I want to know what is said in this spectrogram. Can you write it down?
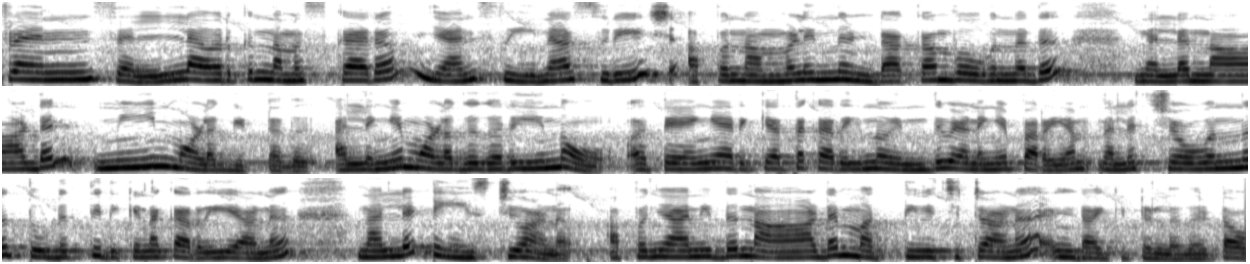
ഫ്രണ്ട്സ് എല്ലാവർക്കും നമസ്കാരം. ഞാൻ സീന സുരേഷ്. അപ്പം നമ്മൾ ഇന്ന് ഉണ്ടാക്കാൻ പോകുന്നത് നല്ല നാടൻ മീൻ മുളകിട്ടത്. അല്ലെങ്കിൽ മുളക് കറിയെന്നോ തേങ്ങ അരയ്ക്കാത്ത കറിയെന്നോ എന്ത് വേണമെങ്കിൽ പറയാം. നല്ല ചുവന്ന് തുടുത്തിരിക്കുന്ന കറിയാണ്. നല്ല ടേസ്റ്റുമാണ് അപ്പോൾ ഞാനിത് നാടൻ മത്തി വെച്ചിട്ടാണ് ഉണ്ടാക്കിയിട്ടുള്ളത് കേട്ടോ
